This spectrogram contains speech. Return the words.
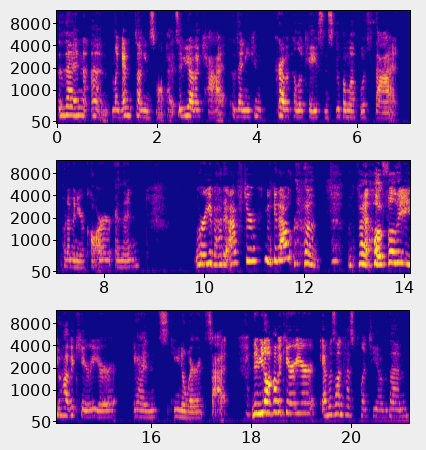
then, um, like I'm talking small pets, if you have a cat, then you can grab a pillowcase and scoop them up with that, put them in your car, and then worry about it after you get out. but hopefully you have a carrier and you know where it's at. And if you don't have a carrier, Amazon has plenty of them.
